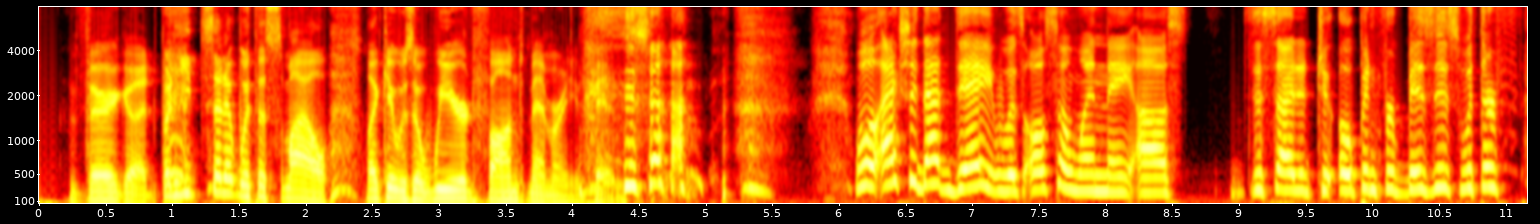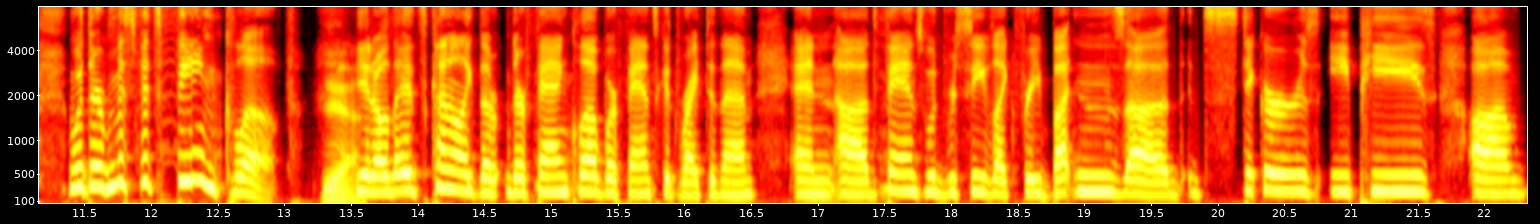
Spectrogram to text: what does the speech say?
very good, but he said it with a smile, like it was a weird fond memory of his. Well, actually, that day was also when they uh decided to open for business with their with their Misfits Fiend Club. Yeah. You know, it's kind of like their, their fan club where fans could write to them, and uh, the fans would receive like free buttons, uh, stickers, EPs, um,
